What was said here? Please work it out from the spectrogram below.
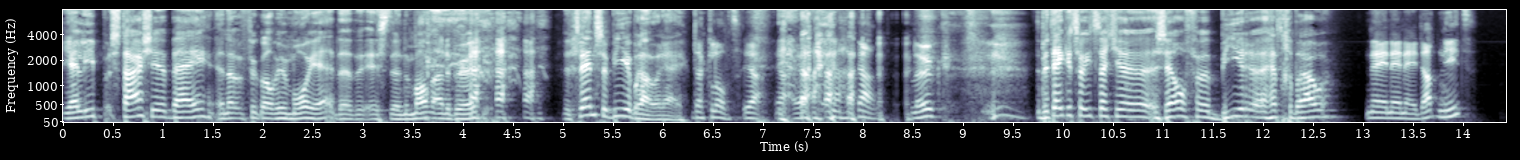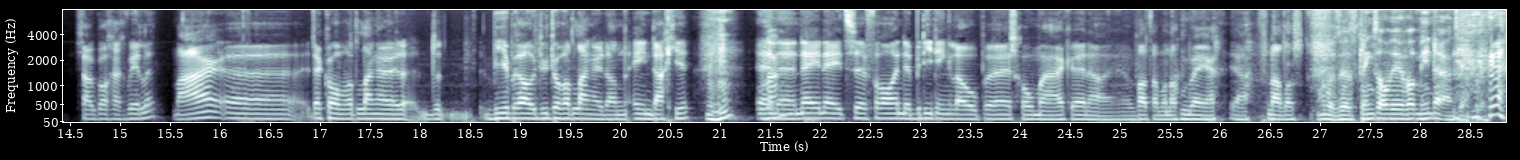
Jij liep stage bij, en dat vind ik wel weer mooi hè, dat is de, de man aan de beurt, de Twentse bierbrouwerij. Dat klopt, ja. ja, ja, ja, ja. Leuk. Betekent zoiets dat je zelf eh, bier eh, hebt gebrouwen? Nee, nee, nee, dat niet. Zou ik wel graag willen. Maar eh daar komen wat langer. De bierbrouwen duurt toch wat langer dan één dagje. En Lang? eh, nee, nee, het is eh, vooral in de bediening lopen, schoonmaken. Nou, wat allemaal nog meer. Ja, van alles. Oh, dat, dat klinkt alweer wat minder aantrekkelijk.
